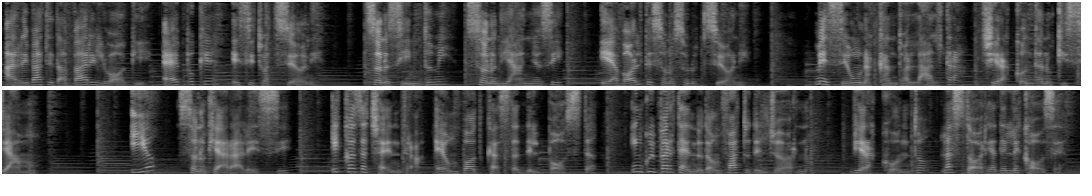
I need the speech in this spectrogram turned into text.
arrivate da vari luoghi, epoche e situazioni. Sono sintomi, sono diagnosi e a volte sono soluzioni. Messe una accanto all'altra ci raccontano chi siamo. Io sono Chiara Alessi e Cosa c'entra è un podcast del Post in cui partendo da un fatto del giorno vi racconto la storia delle cose.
